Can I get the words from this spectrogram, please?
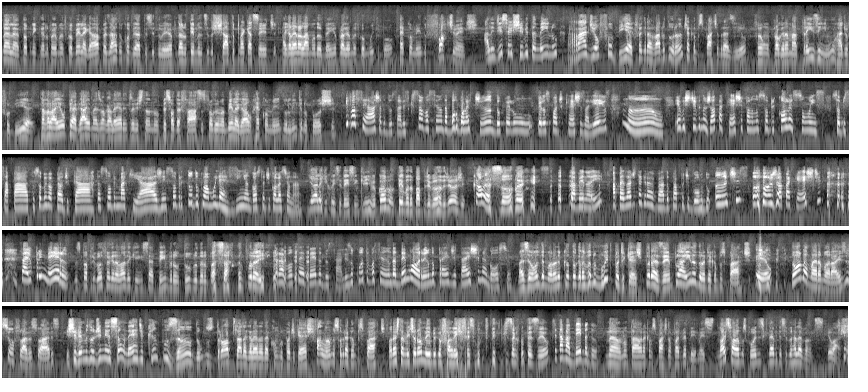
não, não, tô brincando, o programa ficou bem legal, apesar do convidado ter sido eu, apesar do tema ter sido chato pra cacete. A galera lá mandou bem, o programa ficou muito bom, recomendo fortemente. Além disso, eu estive também no Radiofobia, que foi gravado durante a Campus Party Brasil. Foi um programa 3 em 1, Radiofobia. Tava lá eu, o PH e mais uma galera entrevistando o pessoal da Faces, programa bem legal, recomendo, link no post. E você acha, Dudu Salles, que só você anda borboleteando pelo, pelos podcasts alheios? Não! Eu estive no JCast falando sobre coleções, sobre sapatos, sobre papel de carta, sobre maquiagem, sobre tudo que uma mulherzinha gosta de colecionar. E olha que coincidência incrível, qual é o tema do Papo de Gordo de hoje? Coleções! Tá vendo aí? Apesar de ter gravado o Papo de Gordo antes, o JCast saiu primeiro. Mas o Papo de Gordo foi gravado aqui em setembro, outubro do ano passado, por aí. Pra você ver, Dudu Salles, o quanto você anda demorando pra editar este negócio. Mas eu ando demorando porque eu tô gravando muito podcast. Por exemplo, ainda durante a Campus Party, eu, Dona Mayra Moraes e o senhor Flávio Soares estivemos no Dimensão Nerd campusando uns drops lá da galera da Combo Podcast falando sobre a Campus Party. Honestamente, eu não me lembro o que eu falei, faz muito tempo que isso aconteceu. Você tava bêbado? Não, não tava na Campus Party, não pode beber, mas nós falamos coisas que devem ter sido relevantes, eu acho.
